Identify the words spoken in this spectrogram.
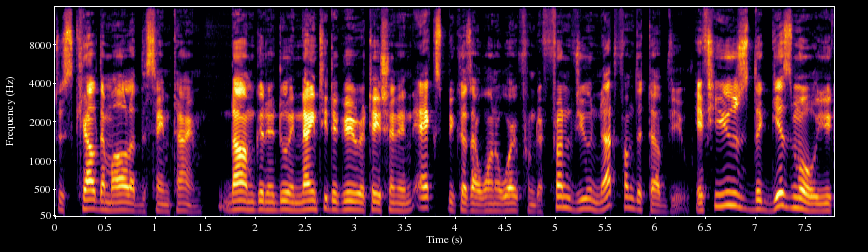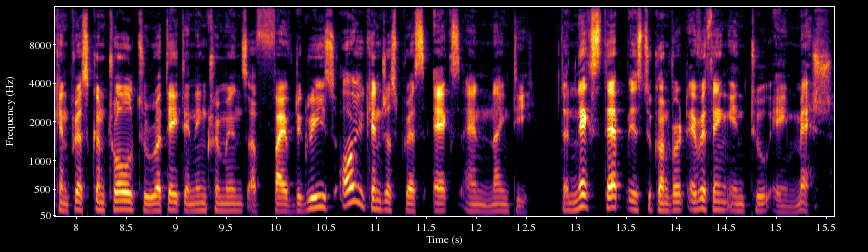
to scale them all at the same time. Now I'm going to do a 90 degree rotation in X because I want to work from the front view, not from the top view. If you use the gizmo, you can press Ctrl to rotate in increments of 5 degrees, or you can just press X and 90. The next step is to convert everything into a mesh.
